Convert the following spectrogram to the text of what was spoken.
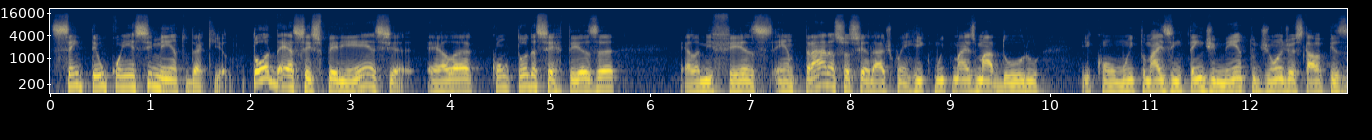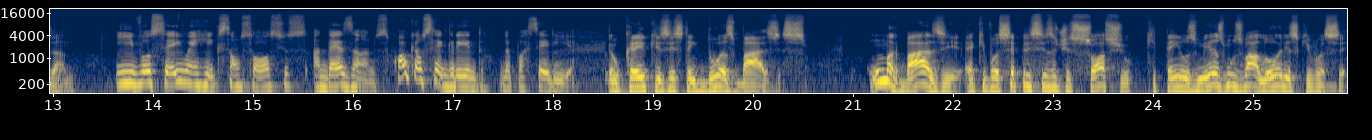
sem ter o conhecimento daquilo. Toda essa experiência, ela com toda certeza, ela me fez entrar na sociedade com o Henrique muito mais maduro e com muito mais entendimento de onde eu estava pisando. E você e o Henrique são sócios há 10 anos. Qual que é o segredo da parceria? Eu creio que existem duas bases. Uma base é que você precisa de sócio que tenha os mesmos valores que você.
